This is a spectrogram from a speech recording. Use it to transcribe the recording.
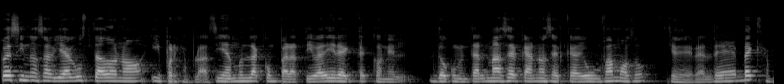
pues si nos había gustado o no. Y por ejemplo, hacíamos la comparativa directa con el documental más cercano acerca de un famoso, que era el de Beckham.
